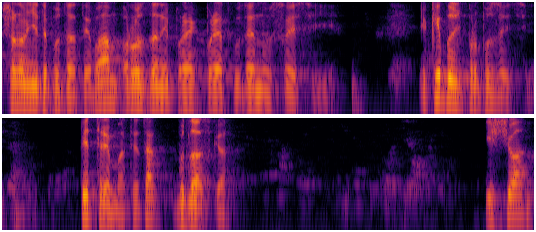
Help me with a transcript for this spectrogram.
Шановні депутати, вам розданий проект порядку денного сесії. Які будуть пропозиції? Підтримати, так? Будь ласка. І що?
